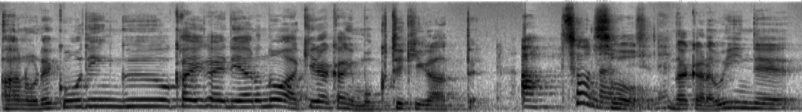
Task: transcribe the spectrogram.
あのレコーディングを海外でやるのは明らかに目的があって。あそうなんですね。そう。だからウィーンで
